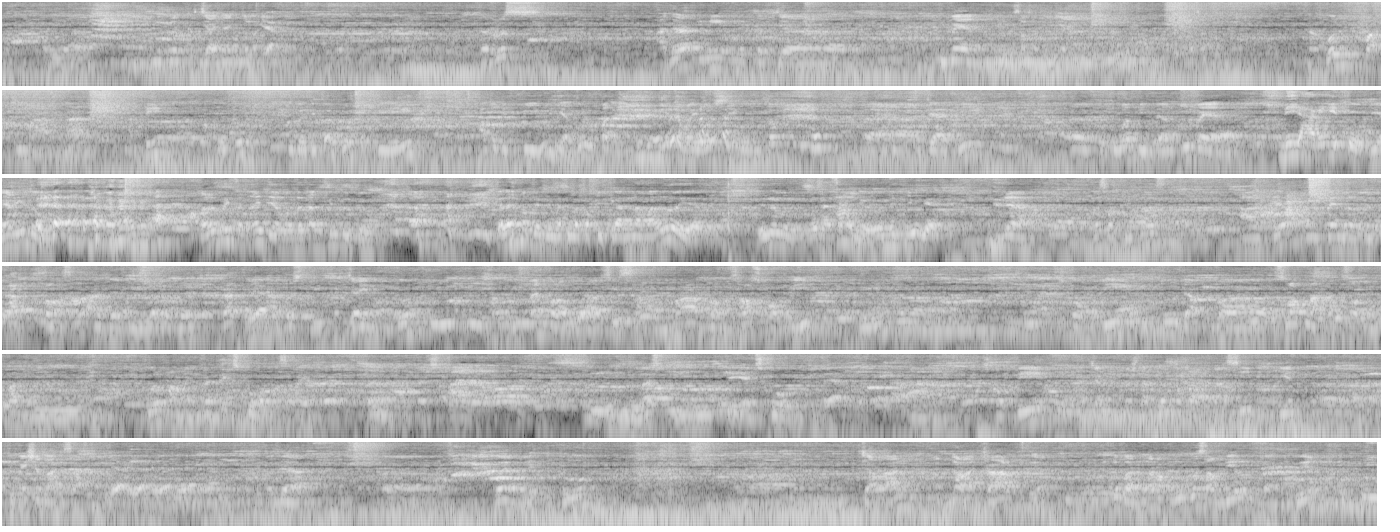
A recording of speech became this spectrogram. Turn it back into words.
kayak unit kerjanya gitu lah Ya. terus ada ini unit kerja event salah satunya nah gue lupa gimana tapi waktu itu tiba-tiba gue terpilih atau dipilih ya gue lupa deh dipilih sama Yoshi untuk eh, jadi eh, ketua bidang event Di hari itu. di hari itu padahal gue iseng aja mau datang situ tuh Kalian waktu tiba-tiba kepikiran nama lu ya. Itu penasaran unik juga. udah terus waktu itu ada event terdekat kalau salah ada dua event terdekat Iya. yang harus dikerjain waktu satu event kolaborasi sama kalau salah Skopi Hmm. Ehm, Skopi itu dapat slot lah slot tempat di lupa namanya Event Expo kalau salah ya Event Expo 16 di J Expo gitu Ya. Nah, Skopi ajak Berstadion untuk kolaborasi bikin uh, activation lah di sana. Ya, ya, ya, ya. Udah, uh, gue yang melihat itu um, jalan, alhamdulillah lancar gitu ya. Itu barengan waktu itu gue sambil bantuin itu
